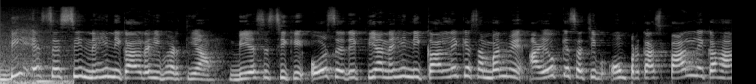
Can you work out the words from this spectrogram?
बीएसएससी नहीं निकाल रही भर्तियाँ। बीएसएससी की ओर से रिक्तियाँ नहीं निकालने के संबंध में आयोग के सचिव ओम प्रकाश पाल ने कहा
